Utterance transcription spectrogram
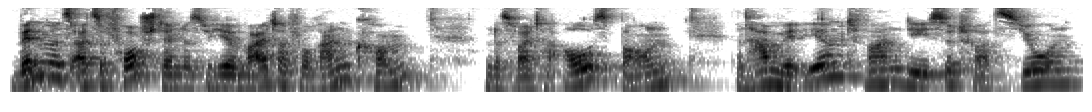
Wenn wir uns also vorstellen, dass wir hier weiter vorankommen und das weiter ausbauen, dann haben wir irgendwann die Situation,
